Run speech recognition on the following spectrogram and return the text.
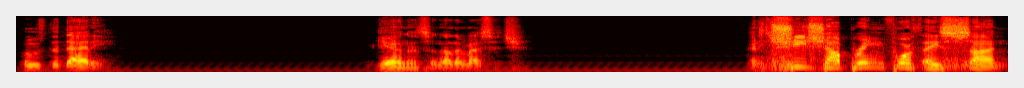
Who's the daddy? Again, that's another message. And she shall bring forth a son,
